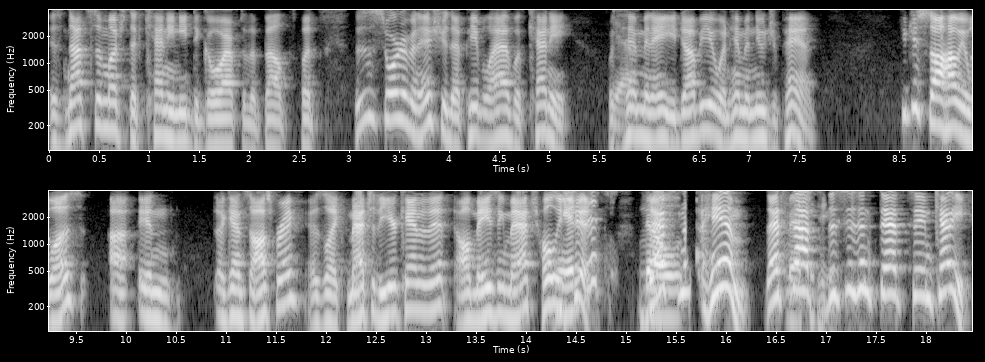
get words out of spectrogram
is not so much that Kenny need to go after the belts, but this is sort of an issue that people have with Kenny, with Yeah. him in AEW and him in New Japan. You just saw how he was uh, in against Ospreay as like match of the year candidate, amazing match. Holy shit! No, That's not him. That's Match not. This isn't that same Kenny.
